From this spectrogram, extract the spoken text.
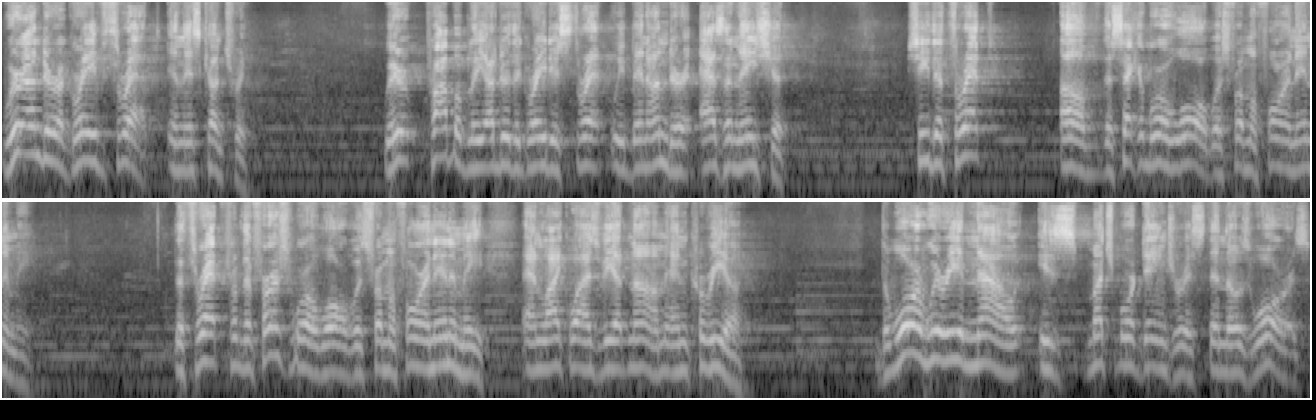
We're under a grave threat in this country. We're probably under the greatest threat we've been under as a nation. See, the threat of the Second World War was from a foreign enemy. The threat from the First World War was from a foreign enemy, and likewise Vietnam and Korea. The war we're in now is much more dangerous than those wars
